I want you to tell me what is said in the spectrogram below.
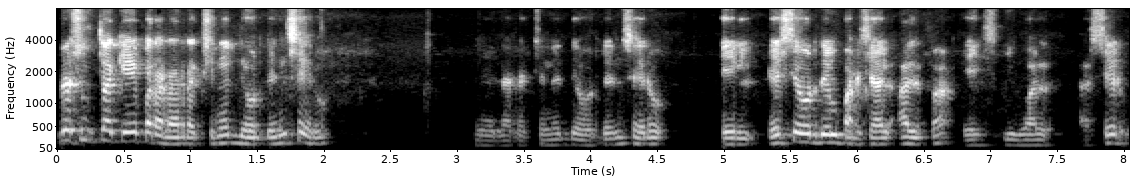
Resulta que para las reacciones de orden 0, eh, las reacciones de orden 0, ese orden parcial alfa es igual a 0.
